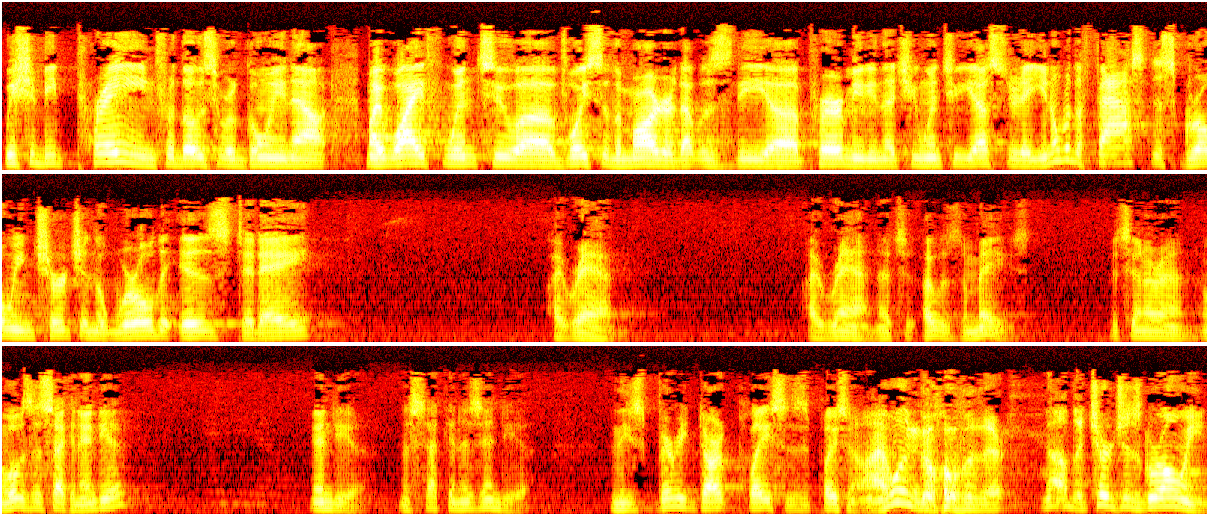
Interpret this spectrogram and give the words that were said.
We should be praying for those who are going out. My wife went to uh, Voice of the Martyr. That was the uh, prayer meeting that she went to yesterday. You know where the fastest growing church in the world is today? Iran. Iran. That's, I was amazed. It's in Iran. And what was the second? India? India. The second is India in these very dark places. Places, I wouldn't go over there. No, the church is growing.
